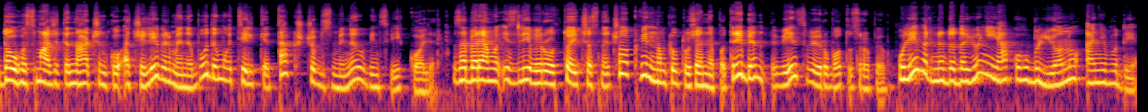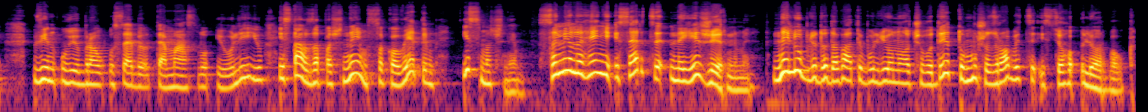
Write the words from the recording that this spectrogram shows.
Довго смажити начинку, а чи лівер ми не будемо, тільки так, щоб змінив він свій колір. Заберемо із ліверу той часничок, він нам тут уже не потрібен, він свою роботу зробив. У лівер не додаю ніякого бульйону ані води. Він увібрав у себе те масло і олію і став запашним, соковитим і смачним. Самі легені і серце не є жирними. Не люблю додавати бульйону очі води, тому що зробиться із цього льорбавка.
